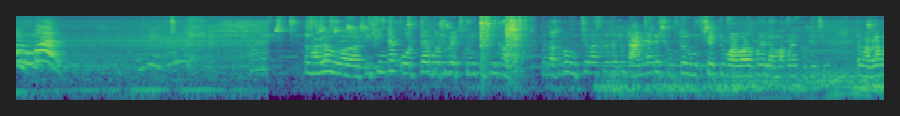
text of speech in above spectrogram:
ও রুমাল! তো ভাবলাম টিফিনটা করতে বসবো এক্ষুনি টিফিন খাব। তো ততক্ষণ উচ্ছে ভাজতে তো একটু টাইম লাগে শুক্তোর উচ্ছে একটু বড় বড় করে লম্বা করে কুটেছি তো ভাবলাম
